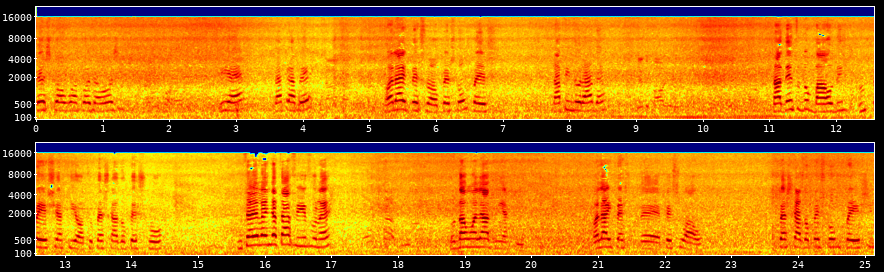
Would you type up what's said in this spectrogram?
Pescou alguma coisa hoje? E é? Dá pra ver? Olha aí, pessoal. Pescou um peixe. Tá pendurado, é? Tá dentro do balde um peixe aqui, ó, que o pescador pescou. Então ele ainda tá vivo, né? Vou dar uma olhadinha aqui. Olha aí, é, pessoal. O pescador pescou um peixe.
